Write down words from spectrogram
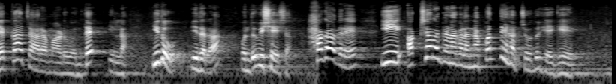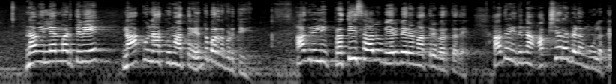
ಲೆಕ್ಕಾಚಾರ ಮಾಡುವಂತೆ ಇಲ್ಲ. ಇದು ಇದರ ಒಂದು ವಿಶೇಷ. ಹಾಗಾದರೆ ಈ ಅಕ್ಷರ ಗಣಗಳನ್ನು ಪತ್ತೆ ಹಚ್ಚೋದು ಹೇಗೆ? ನಾವು ಇಲ್ಲೇನು ಮಾಡ್ತೀವಿ? ನಾಲ್ಕು ನಾಲ್ಕು ಮಾತ್ರೆ ಅಂತ ಬರೆದು ಬಿಡ್ತೀವಿ. ಆದರೆ ಇಲ್ಲಿ ಪ್ರತಿ ಸಾಲು ಬೇರೆ ಬೇರೆ ಮಾತ್ರೆ ಬರ್ತದೆ. ಆದರೆ ಇದನ್ನು ಅಕ್ಷರಗಳ ಮೂಲಕ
